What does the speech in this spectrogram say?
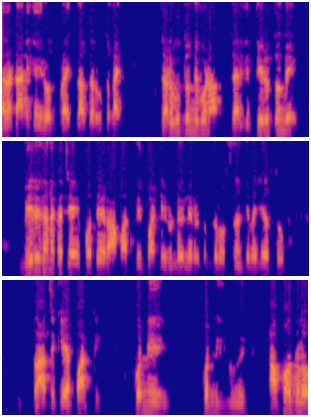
వెళ్ళటానికి ఈరోజు ప్రయత్నాలు జరుగుతున్నాయి. జరుగుతుంది కూడా జరిగి తీరుతుంది. మీరు గనక చేయకపోతే ఆమ్ ఆద్మీ పార్టీ రెండు వేల ఇరవై తొమ్మిదిలో వస్తుందని తెలియజేస్తూ రాజకీయ పార్టీ కొన్ని కొన్ని అపవాదులు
